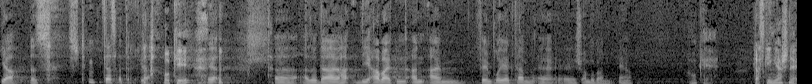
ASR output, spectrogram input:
Ja, das stimmt, das hat er. Ja. Okay. Ja. Äh, also da die Arbeiten an einem Filmprojekt haben äh, schon begonnen. Ja. Okay. Das ging ja schnell.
